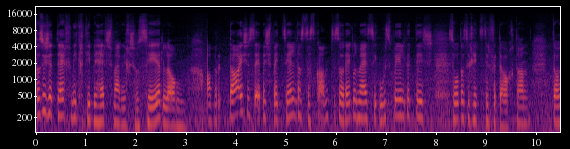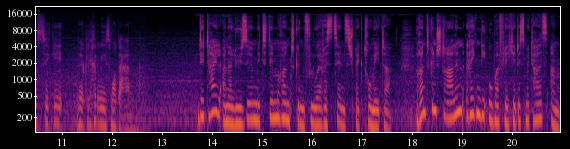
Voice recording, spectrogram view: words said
das ist eine Technik, die beherrscht man eigentlich schon sehr lang. Aber da ist es eben speziell, dass das Ganze so regelmäßig ausgebildet ist, so dass ich jetzt den Verdacht habe, dass sie möglicherweise modern. Detailanalyse mit dem Röntgenfluoreszenzspektrometer. Röntgenstrahlen regen die Oberfläche des Metalls an.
